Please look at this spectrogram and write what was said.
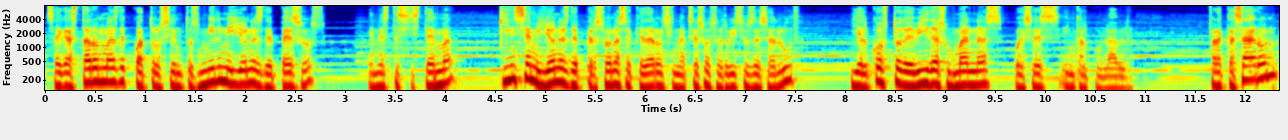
se gastaron más de 400 mil millones de pesos en este sistema, 15 millones de personas se quedaron sin acceso a servicios de salud y el costo de vidas humanas pues es incalculable. Fracasaron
